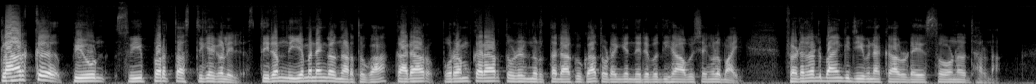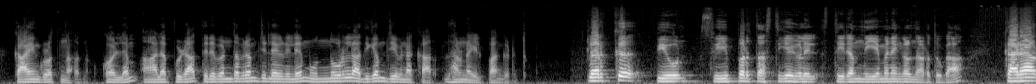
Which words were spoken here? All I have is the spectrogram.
ക്ലാർക്ക് പ്യൂൺ സ്വീപ്പർ തസ്തികകളിൽ സ്ഥിരം നിയമനങ്ങൾ നടത്തുക കരാർ പുറം കരാർ തൊഴിൽ നിർത്തലാക്കുക തുടങ്ങിയ നിരവധി ആവശ്യങ്ങളുമായി ഫെഡറൽ ബാങ്ക് ജീവനക്കാരുടെ സോണർ ധർണ. കായംകുളത്ത് നടന്നു. കൊല്ലം ആലപ്പുഴ തിരുവനന്തപുരം ജില്ലകളിലെ മുന്നൂറിലധികം ജീവനക്കാർ ധർണയിൽ പങ്കെടുത്തു. ക്ലർക്ക് പ്യൂൺ സ്വീപ്പർ തസ്തികകളിൽ സ്ഥിരം നിയമനങ്ങൾ നടത്തുക കരാർ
